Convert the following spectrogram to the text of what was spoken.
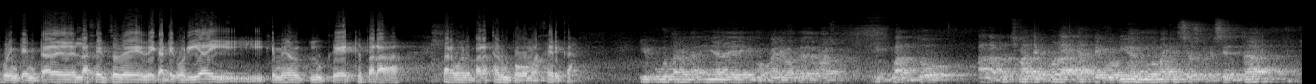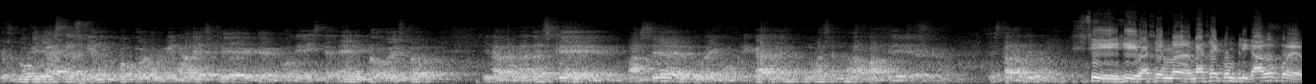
pues, intentar el ascenso de, categoría y, y qué mejor club que este para, para bueno para estar un poco más cerca. Y un poco también la línea de mi compañero Pedro Más, en cuanto a la próxima temporada, categoría nueva que se os presenta, yo supongo que ya estáis viendo un poco los rivales que, que podíais tener y todo esto, y la verdad es que va a ser dura y complicada, ¿eh? no va a ser nada fácil estar arriba. Sí, sí, va a ser más, va a ser complicado pues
